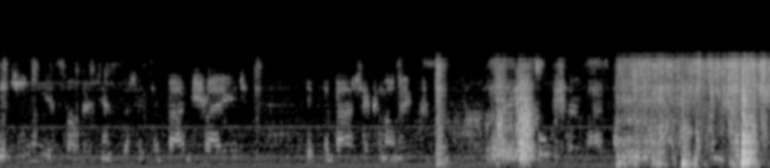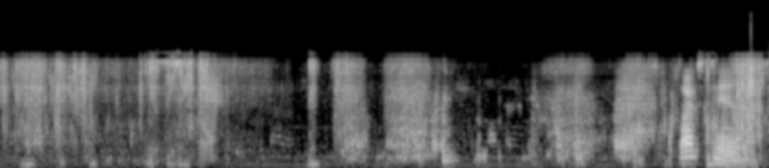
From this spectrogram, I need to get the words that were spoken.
The genius of it is that it's a bad trade, it's about economics, it's also about Box 10.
